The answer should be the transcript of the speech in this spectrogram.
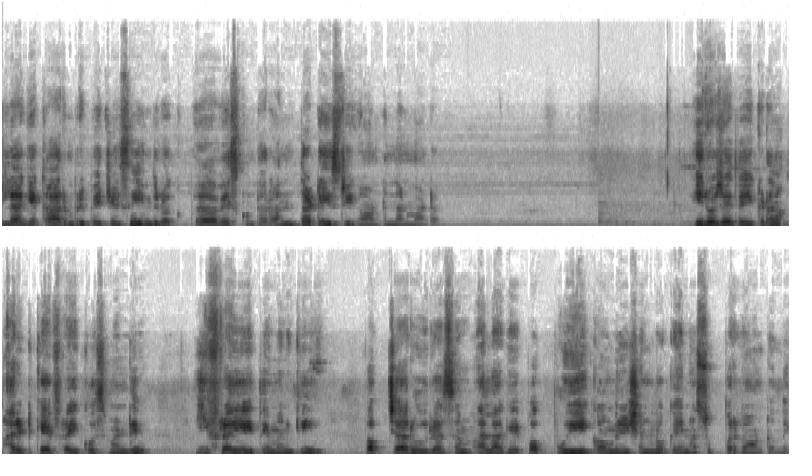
ఇలాగే కారం ప్రిపేర్ చేసి ఇందులో వేసుకుంటారు. అంత టేస్టీగా ఉంటుందన్నమాట. ఈరోజైతే ఇక్కడ అరటికాయ ఫ్రై కోసం అండి ఈ ఫ్రై అయితే మనకి పప్పుచారు రసం అలాగే పప్పు ఏ కాంబినేషన్లోకైనా సూపర్గా ఉంటుంది.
